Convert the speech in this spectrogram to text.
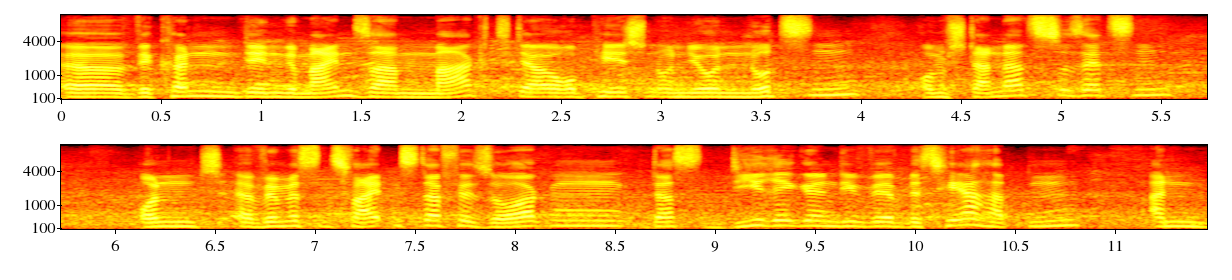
Äh, wir können den gemeinsamen Markt der Europäischen Union nutzen, um Standards zu setzen. Und äh, wir müssen zweitens dafür sorgen, dass die Regeln, die wir bisher hatten, an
